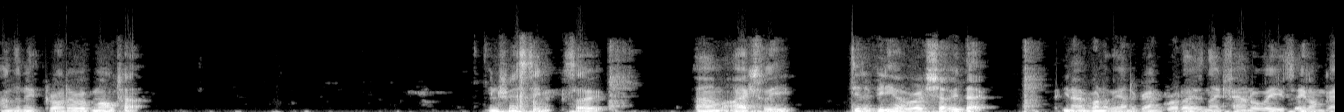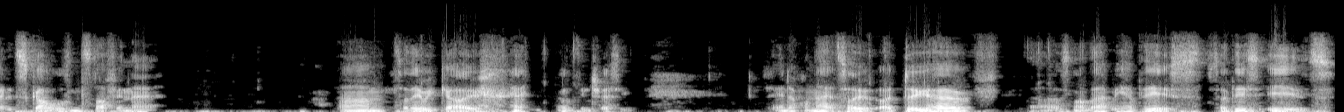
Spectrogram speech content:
Underneath Grotto of Malta. Interesting. So um, I actually did a video where I showed that, you know, one of the underground grottos and they'd found all these elongated skulls and stuff in there. Um, so there we go. that was interesting to end up on that. So I do have, uh, it's not that, we have this. So this is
